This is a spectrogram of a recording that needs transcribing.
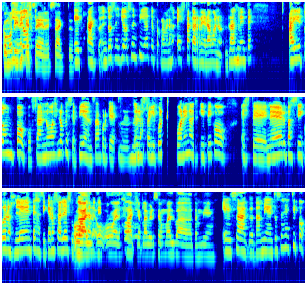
Cómo tiene que ser, exacto. Exacto. Entonces yo sentía que por lo menos esta carrera, bueno, realmente hay de todo un poco, o sea, no es lo que se piensa, porque en las películas ponen al típico este nerd así con los lentes, así que no sale de su o casa. Al, o, al hacker, la versión malvada también. Exacto, también. Entonces es tipo,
